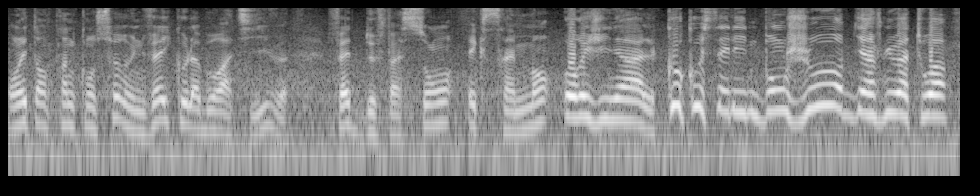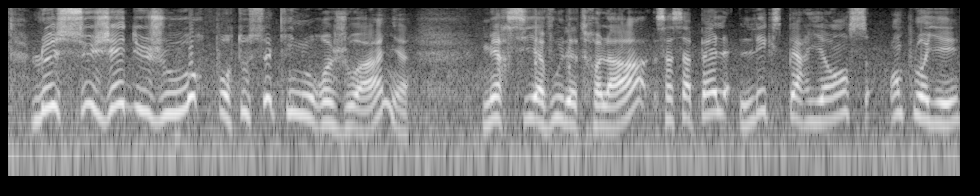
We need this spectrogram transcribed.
On est en train de construire une veille collaborative faite de façon extrêmement originale. Coucou Céline, bonjour, bienvenue à toi. Le sujet du jour pour tous ceux qui nous rejoignent, merci à vous d'être là, ça s'appelle l'expérience employée.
